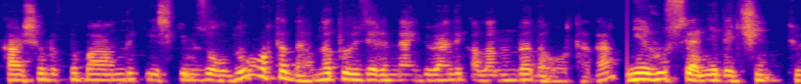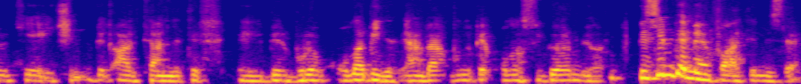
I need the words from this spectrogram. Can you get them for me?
karşılıklı bağımlılık ilişkimiz olduğu ortada. NATO üzerinden güvenlik alanında da ortada. Ne Rusya ne de Çin Türkiye için bir alternatif e, bir blok olabilir. Yani ben bunu pek olası görmüyorum. Bizim de menfaatimizde.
